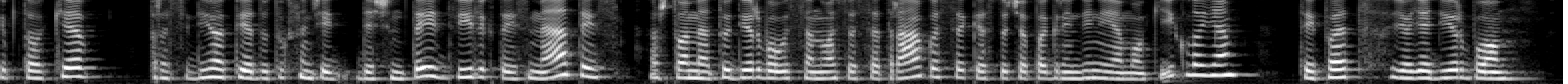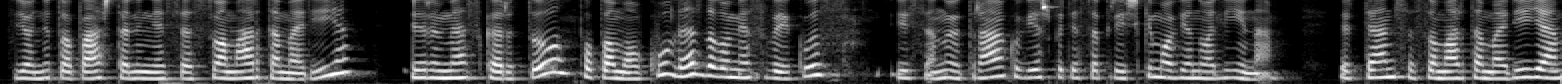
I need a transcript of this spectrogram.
kaip tokia prasidėjo apie 2010-2012 metais. Aš tuo metu dirbau senuosiuose trakuose, Kestučio pagrindinėje mokykloje. Taip pat joje dirbo Jonito paštalinė sesuo Marta Marija. Ir mes kartu po pamokų vesdavomės vaikus į senųjų trakų viešpaties apreiškimo vienuolyną. Ir ten sesuo Marta Marija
